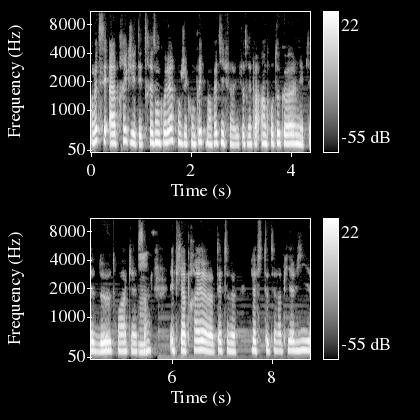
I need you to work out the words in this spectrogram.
en fait, c'est après que j'ai été très en colère quand j'ai compris que, ben, en fait, il, il faudrait pas un protocole, mais peut-être deux, trois, quatre, mm. cinq. Et puis après, peut-être la phytothérapie à vie.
